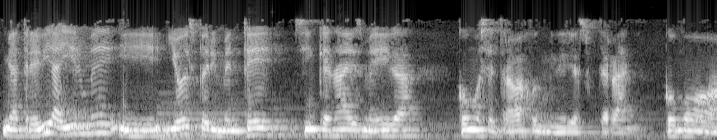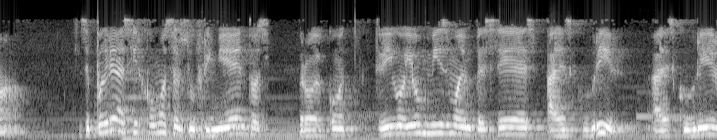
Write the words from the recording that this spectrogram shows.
me atreví a irme y yo experimenté, sin que nadie me diga, cómo es el trabajo en minería subterránea, cómo, se podría decir cómo es el sufrimiento, pero como te digo, yo mismo empecé a descubrir, a descubrir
